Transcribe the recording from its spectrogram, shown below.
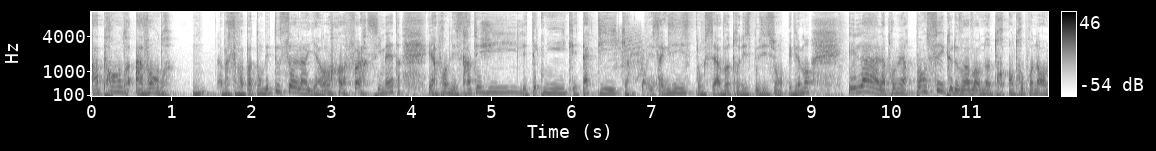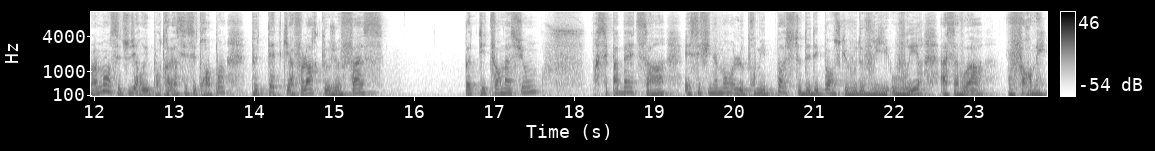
Apprendre à vendre. Ah bah ça va pas tomber tout seul, hein. il va falloir s'y mettre et apprendre les stratégies, les techniques, les tactiques. Et ça existe, donc c'est à votre disposition évidemment. Et là, la première pensée que devrait avoir notre entrepreneur normalement, c'est de se dire oui, pour traverser ces trois points, peut-être qu'il va falloir que je fasse petite formation. C'est pas bête ça, hein. et c'est finalement le premier poste de dépenses que vous devriez ouvrir, à savoir vous former.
